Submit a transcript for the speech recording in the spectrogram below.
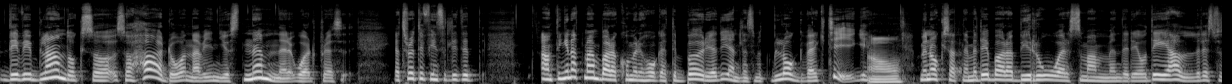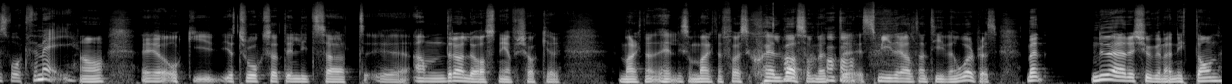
Det vi ibland också så hör då, när vi just nämner Wordpress, jag tror att det finns ett litet... Antingen att man bara kommer ihåg att det började egentligen som ett bloggverktyg, Ja, men också att nej, men det är bara byråer som använder det och det är alldeles för svårt för mig. Ja, eh, och jag tror också att det är lite så här att eh, andra lösningar försöker marknad, eh, liksom marknadsföra sig själva Ja. som ett smidigare alternativ än Wordpress. Men nu är det 2019,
